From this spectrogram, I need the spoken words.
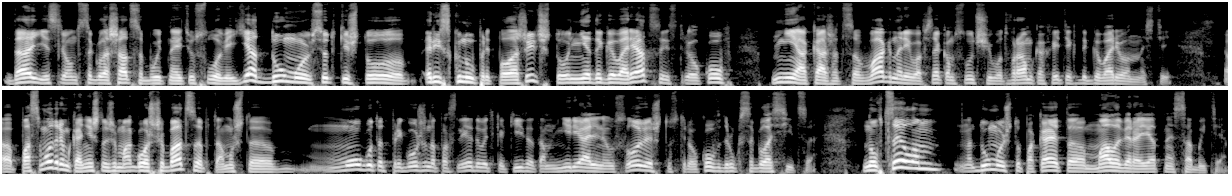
да, если он соглашаться будет на эти условия. Я думаю все-таки, что рискну предположить, что не договорятся и Стрелков не окажется в Вагнере, во всяком случае, вот в рамках этих договоренностей. А, посмотрим, конечно же, могу ошибаться, потому что могут от Пригожина последовать какие-то там нереальные условия, что Стрелков вдруг согласится. Но в целом, думаю, что пока это маловероятное событие.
